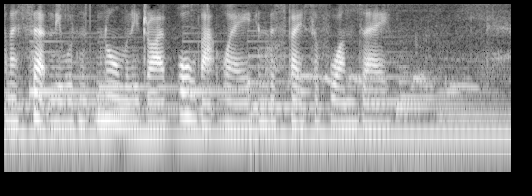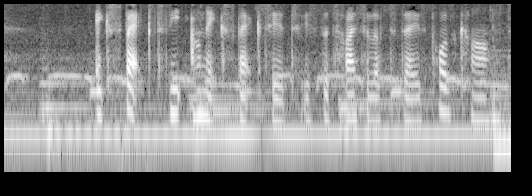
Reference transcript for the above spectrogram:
and I certainly wouldn't normally drive all that way in the space of one day. Expect the Unexpected is the title of today's podcast.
